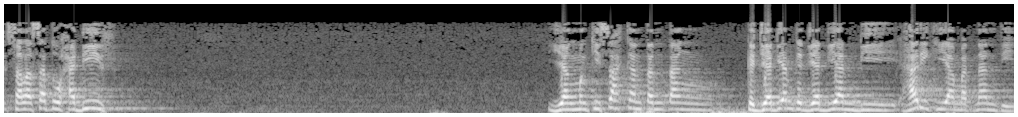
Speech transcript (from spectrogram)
salah satu hadis yang mengkisahkan tentang kejadian-kejadian di hari kiamat nanti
